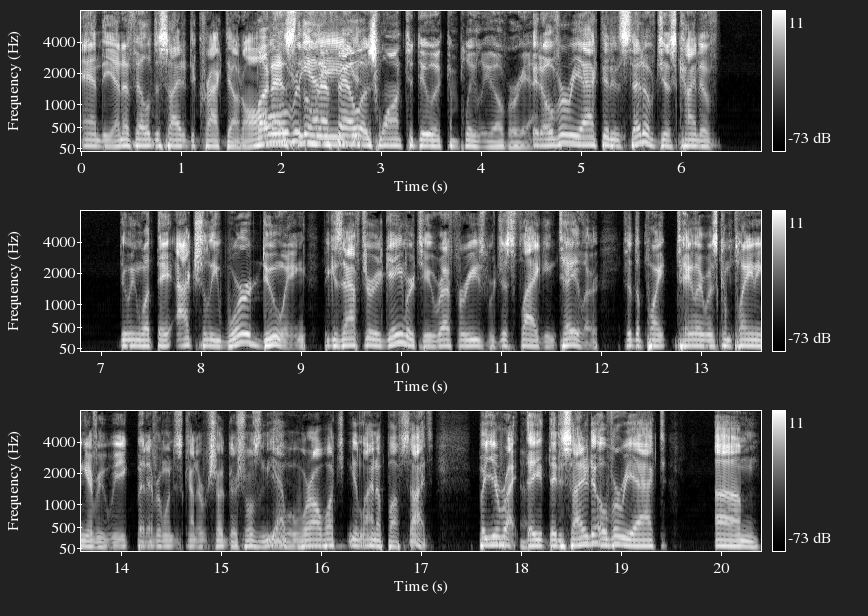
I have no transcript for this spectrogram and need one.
and the NFL decided to crack down all But over as the, league. NFL is wont to do, it completely overreact. It overreacted instead of just kind of doing what they actually were doing. Because after a game or two, referees were just flagging Taylor to the point Taylor was complaining every week, but everyone just kind of shrugged their shoulders and yeah, well, we're all watching you line up off sides. But you're right. They they decided to overreact. Um,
